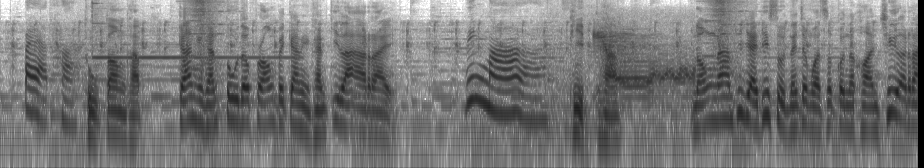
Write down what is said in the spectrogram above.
8 ค่ะ ถูกต้องครับ การแข่งขันตูเดอฟรองเป็นการแข่งขันกีฬาอะไร วิ่งม้าเหรอผิดครับน้องน้ำที่ใหญ่ที่สุดในจังหวัดสกลนครชื่ออะไร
